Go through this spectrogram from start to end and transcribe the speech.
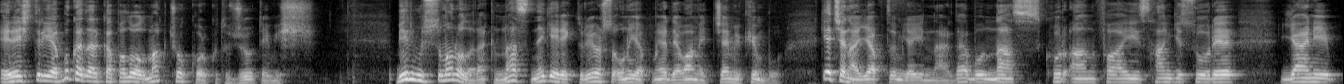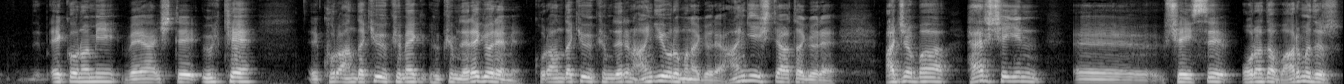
eleştiriye bu kadar kapalı olmak çok korkutucu demiş. Bir Müslüman olarak nas ne gerektiriyorsa onu yapmaya devam edeceğim hüküm bu. Geçen ay yaptığım yayınlarda bu nas, Kur'an, faiz, hangi sure yani ekonomi veya işte ülke e, Kur'an'daki hüküme, hükümlere göre mi? Kur'an'daki hükümlerin hangi yorumuna göre, hangi iştihata göre? Acaba her şeyin e, şeysi orada var mıdır?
